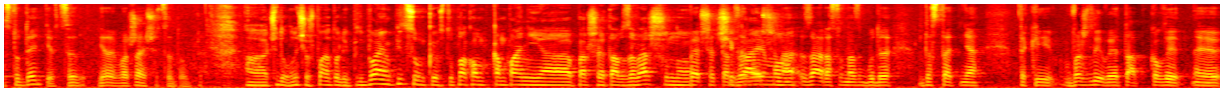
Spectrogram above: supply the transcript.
студентів. Це я вважаю, що це добре. Чудово. Ну що ж, пане Анатолій, підбиваємо підсумки. Вступна кампанія, перший етап завершено. Перший етап Чекаємо. завершено. Зараз у нас буде достатньо такий важливий етап, коли е,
